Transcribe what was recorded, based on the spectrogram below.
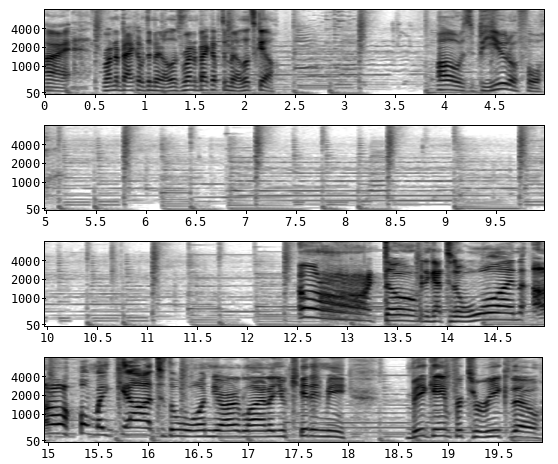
All right, let's run it back up the middle. Let's run it back up the middle. Let's go. Oh, it's beautiful. Oh, I dove and got to the one. Oh my God, to the one yard line. Are you kidding me? Big game for Tarik though.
